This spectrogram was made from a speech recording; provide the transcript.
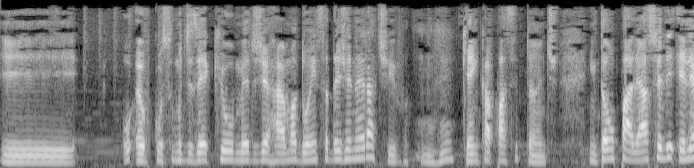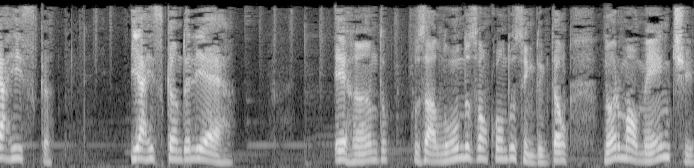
E eu costumo dizer que o medo de errar é uma doença degenerativa, uhum. que é incapacitante. Então o palhaço ele, ele arrisca. E arriscando ele erra. Errando, os alunos vão conduzindo. Então, normalmente,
